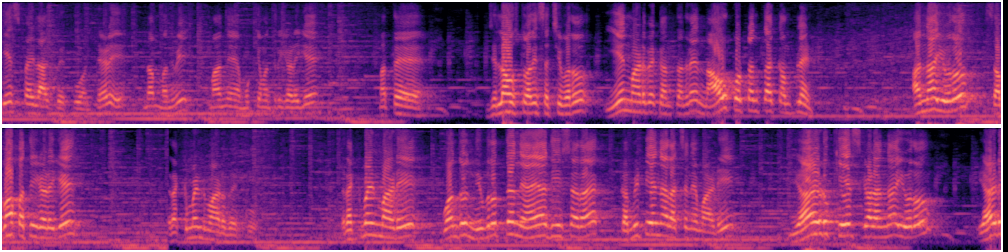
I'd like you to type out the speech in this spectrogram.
ಕೇಸ್ ಫೈಲ್ ಆಗಬೇಕು ಅಂತ ಹೇಳಿ ನಮ್ಮ ಮನವಿ ಮಾನ್ಯ ಮುಖ್ಯಮಂತ್ರಿಗಳಿಗೆ ಮತ್ತೆ ಜಿಲ್ಲಾ ಉಸ್ತುವಾರಿ ಸಚಿವರು ಏನು ಮಾಡಬೇಕಂತಂದರೆ ನಾವು ಕೊಟ್ಟಂತ ಕಂಪ್ಲೇಂಟ್ ಅನ್ನ ಇವರು ಸಭಾಪತಿಗಳಿಗೆ ರೆಕಮೆಂಡ್ ಮಾಡಬೇಕು. ರೆಕಮೆಂಡ್ ಮಾಡಿ ಒಂದು ನಿವೃತ್ತ ನ್ಯಾಯಾಧೀಶರ ಕಮಿಟಿಯನ್ನು ರಚನೆ ಮಾಡಿ ಎರಡು ಕೇಸ್ಗಳನ್ನು ಇವರು ಎರಡು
